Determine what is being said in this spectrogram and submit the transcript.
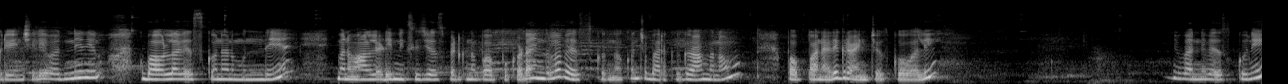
గ్రీన్ చిల్లీ ఇవన్నీ నేను బౌల్లో వేసుకున్నాను ముందే. మనం ఆల్రెడీ మిక్సీ చేసి పెట్టుకున్న పప్పు కూడా ఇందులో వేసుకుందాం. కొంచెం బరకగా మనం పప్పు అనేది గ్రైండ్ చేసుకోవాలి. ఇవన్నీ వేసుకుని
